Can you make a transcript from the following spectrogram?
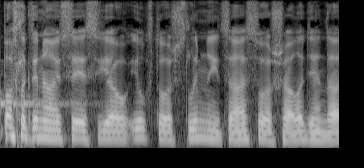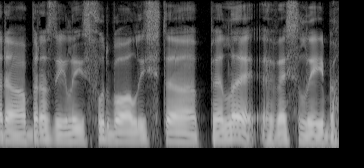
Pasliktinājusies jau ilgstoši slimnīcā esošā leģendārā Brazīlijas futbolista Pelē veselība.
